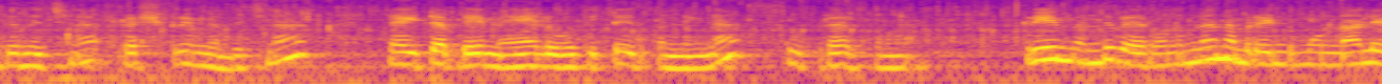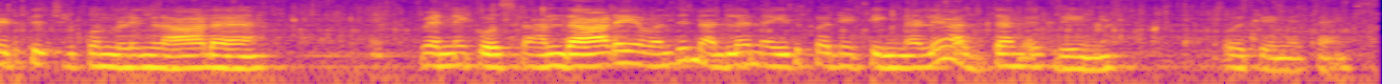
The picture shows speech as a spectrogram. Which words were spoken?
இருந்துச்சுன்னா ஃப்ரெஷ் க்ரீம் இருந்துச்சுன்னா லைட்டாக அப்படியே மேலே ஊற்றிட்டு இது பண்ணிங்கன்னா சூப்பராக இருக்குங்க. க்ரீம் வந்து வேறு ஒன்றும்னா நம்ம ரெண்டு மூணு நாள் எடுத்து வச்சுருக்கோம் இல்லைங்களா ஆடை. வெண்ணெய் வெண்ணெய்க்கோசரம் அந்த ஆடையை வந்து நல்லா இது பண்ணிட்டிங்கனாலே அதுதாங்க க்ரீம் ஓகேங்க தேங்க்ஸ்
